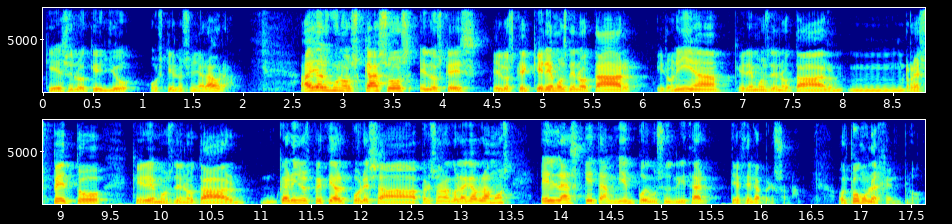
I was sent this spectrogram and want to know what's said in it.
que es lo que yo os quiero enseñar ahora. Hay algunos casos en los que, en los que queremos denotar ironía, queremos denotar mm, respeto, queremos denotar un cariño especial por esa persona con la que hablamos, en las que también podemos utilizar tercera persona. Os pongo un ejemplo.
